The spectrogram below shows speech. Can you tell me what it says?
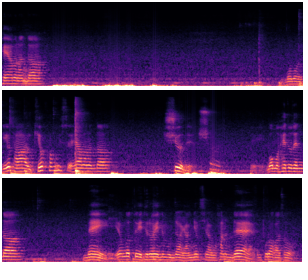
해야만 한다. 뭐뭐 이거 다 기억하고 있어. 해야만 한다. should should. 뭐뭐 해도 된다. may 이런 것들이 들어있는 문장 양념시라고 하는데 그럼 돌아가서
